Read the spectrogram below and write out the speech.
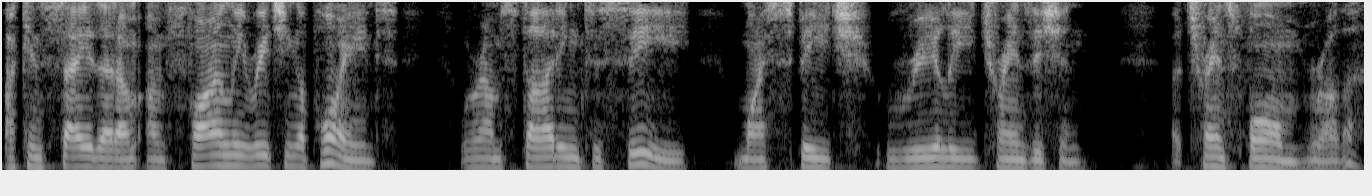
I can say that I'm, I'm finally reaching a point where I'm starting to see my speech really transition, uh, transform rather.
